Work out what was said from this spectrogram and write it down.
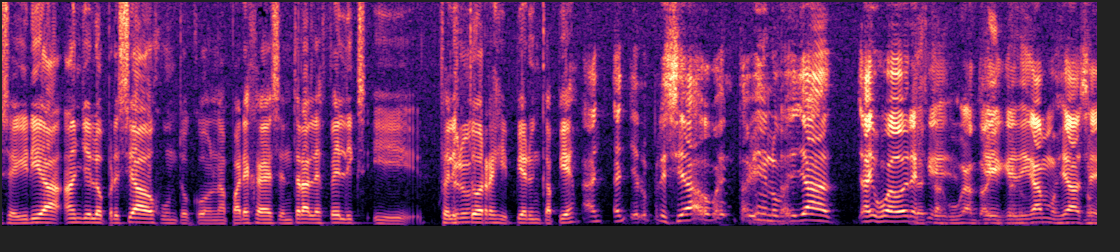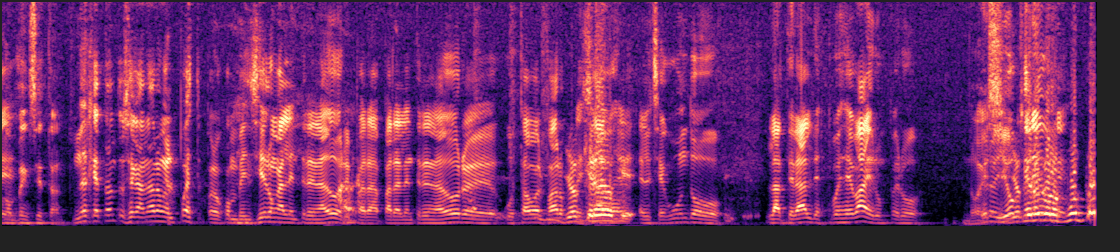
seguiría Ángelo Preciado junto con la pareja de centrales Félix y Félix Pero- Torres y Piero Incapié. Ángelo Preciado, bueno, está bien, lo- ya hay jugadores que, está jugando que- ahí, que pero digamos ya no se... convence tanto. No es que tanto se ganaron el puesto, pero convencieron al entrenador. Y para, para el entrenador eh, Gustavo Alfaro Yo creo es el, segundo lateral después de Byron, pero, pero yo, yo, creo, que, los puntos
